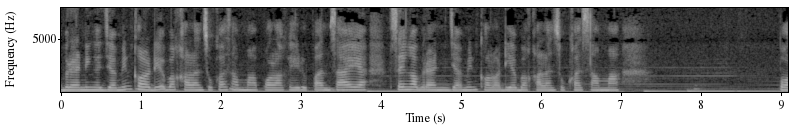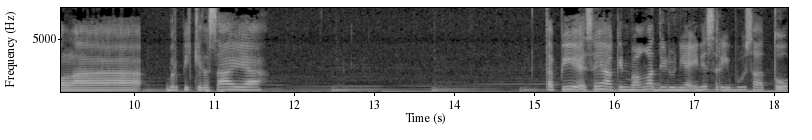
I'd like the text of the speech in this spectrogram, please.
berani ngejamin kalau dia bakalan suka sama pola kehidupan saya. Saya nggak berani jamin kalau dia bakalan suka sama pola berpikir saya. Tapi saya yakin banget di dunia ini seribu satu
